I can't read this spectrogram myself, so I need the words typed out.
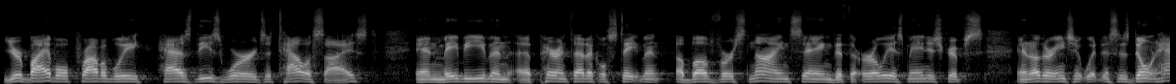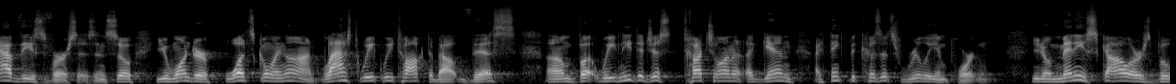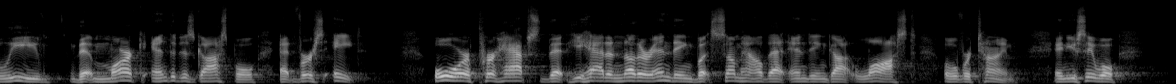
Your Bible probably has these words italicized and maybe even a parenthetical statement above verse 9 saying that the earliest manuscripts and other ancient witnesses don't have these verses. And so you wonder what's going on. Last week we talked about this, um, but we need to just touch on it again, I think, because it's really important. You know, many scholars believe that Mark ended his gospel at verse 8, or perhaps that he had another ending, but somehow that ending got lost over time. And you say, well,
